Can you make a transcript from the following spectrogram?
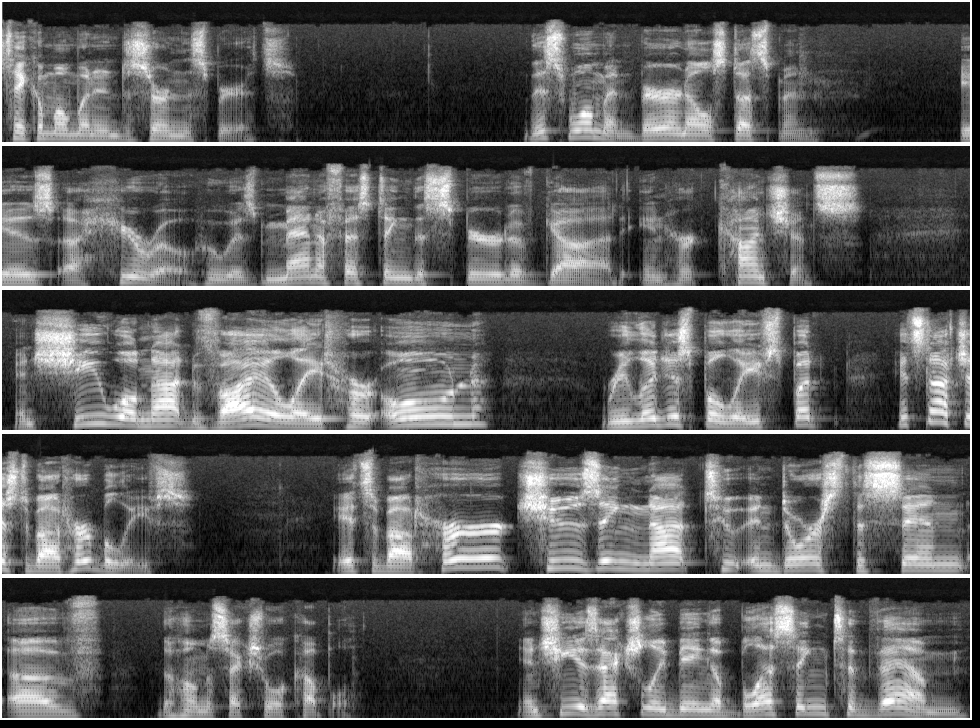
take a moment and discern the spirits. This woman, Barronelle Stutzman, is a hero who is manifesting the Spirit of God in her conscience. And she will not violate her own religious beliefs, but it's not just about her beliefs. It's about her choosing not to endorse the sin of the homosexual couple. And she is actually being a blessing to them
